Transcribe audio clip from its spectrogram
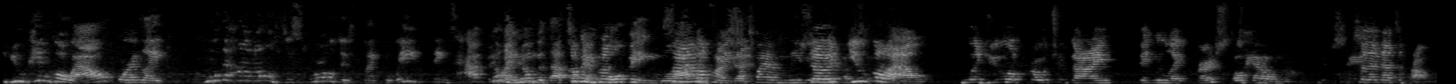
you can go out or like, who the hell knows? This world is like the way things happen. no, I know, but that's what I'm hoping will so I have a happen to me. That's why I'm leaving. So if you go out, would you approach a guy that you like first? oh hell no. So then that's a problem.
